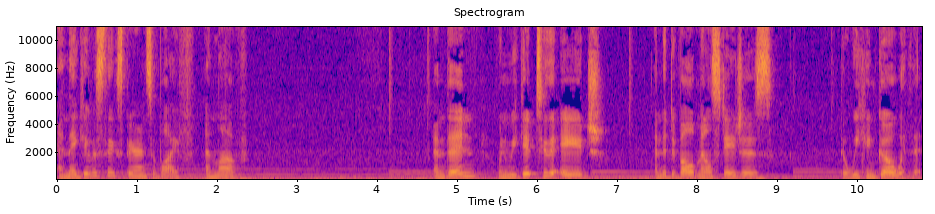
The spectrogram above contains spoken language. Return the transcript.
And they give us the experience of life and love. And then when we get to the age and the developmental stages, that we can go with it,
